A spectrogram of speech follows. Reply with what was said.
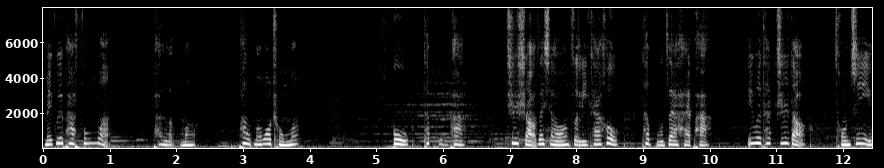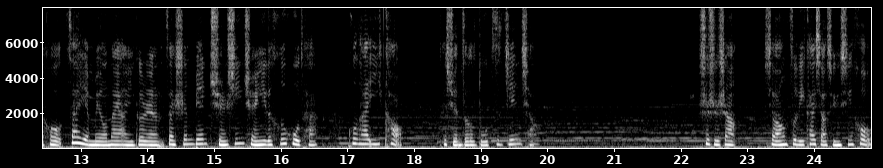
玫瑰怕风吗？怕冷吗？怕毛毛虫吗？不，它不怕。至少在小王子离开后，他不再害怕，因为他知道，从今以后再也没有那样一个人在身边全心全意地呵护他。供他依靠，他选择了独自坚强。事实上，小王子离开小行星后，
